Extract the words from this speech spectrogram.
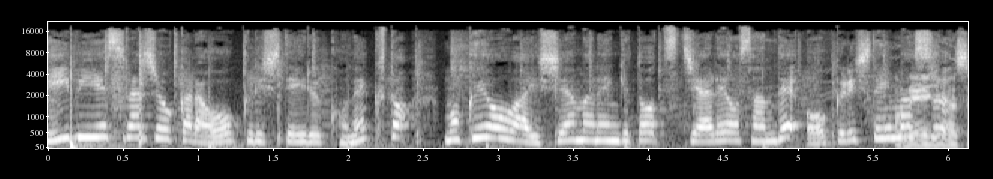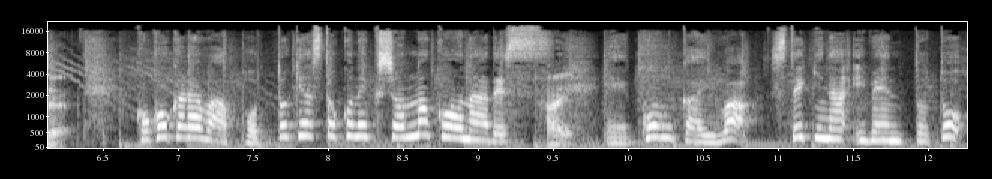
TBS ラジオからお送りしているコネクト。木曜は石山蓮華と土屋礼央さんでお送りしています。お願いします。ここからはポッドキャストコネクションのコーナーです、はい。えー今回は素敵なイベントと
